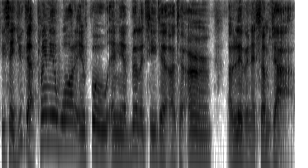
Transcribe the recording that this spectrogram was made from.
She said you got plenty of water and food and the ability to uh, to earn a living at some job.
